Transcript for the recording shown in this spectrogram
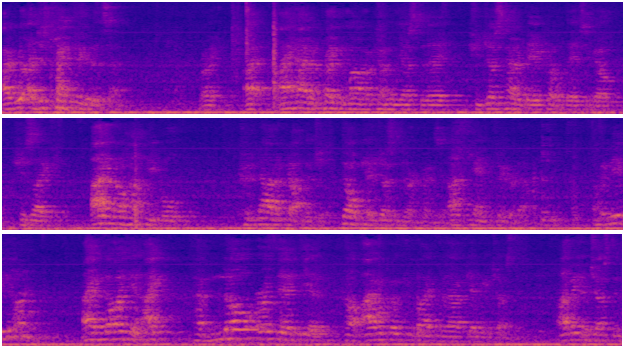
I, I just can't figure this out. Right? I, I had a pregnant mama come in yesterday. She just had a baby a couple days ago. She's like, I don't know how people could not have gotten adjusted. Don't get adjusted during pregnancy. I can't figure it out. I mean, neither can I. I have no idea. I have no earthly idea how I would go through life without getting adjusted. I've been adjusted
